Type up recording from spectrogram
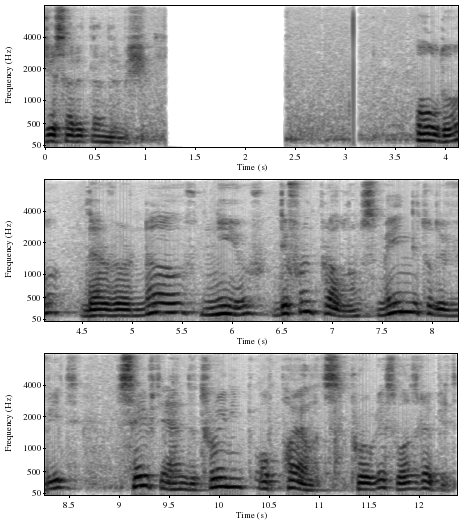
cesaretlendirmiş. Although there were now new, different problems, mainly to do with safety and the training of pilots, progress was rapid.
